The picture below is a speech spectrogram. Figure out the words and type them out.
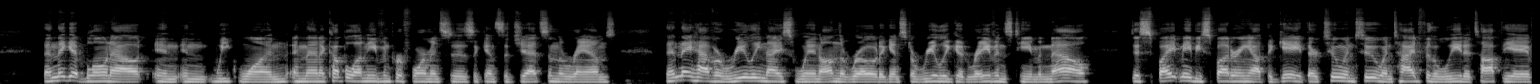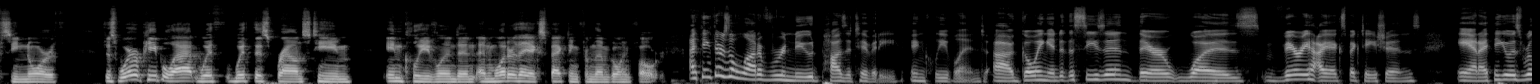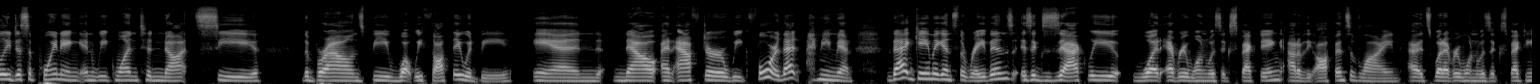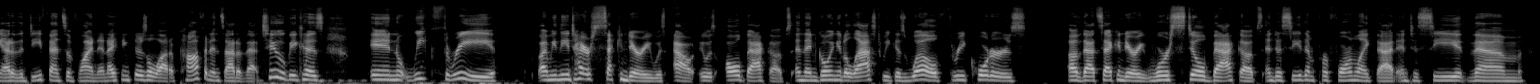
Then they get blown out in in week 1 and then a couple uneven performances against the Jets and the Rams. Then they have a really nice win on the road against a really good Ravens team and now despite maybe sputtering out the gate, they're 2 and 2 and tied for the lead atop the AFC North just where are people at with with this Browns team in Cleveland and, and what are they expecting from them going forward? I think there's a lot of renewed positivity in Cleveland. Uh, going into the season, there was very high expectations, and I think it was really disappointing in Week One to not see the Browns be what we thought they would be. And now, and after Week Four, that I mean, man, that game against the Ravens is exactly what everyone was expecting out of the offensive line. Uh, it's what everyone was expecting out of the defensive line, and I think there's a lot of confidence out of that too because in Week Three I mean, the entire secondary was out. It was all backups. And then going into last week as well, three quarters of that secondary were still backups. And to see them perform like that and to see them,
